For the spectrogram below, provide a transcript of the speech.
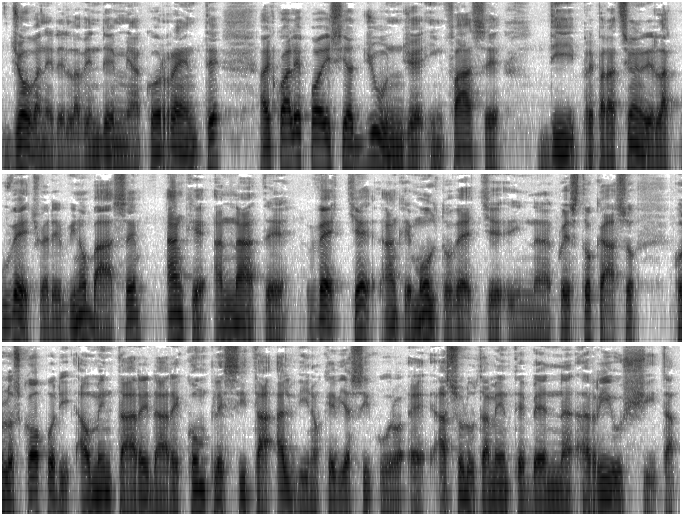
giovane della vendemmia corrente, al quale poi si aggiunge in fase di preparazione della cuvée, cioè del vino base, anche annate vecchie, anche molto vecchie in questo caso, con lo scopo di aumentare e dare complessità al vino che vi assicuro è assolutamente ben riuscita.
